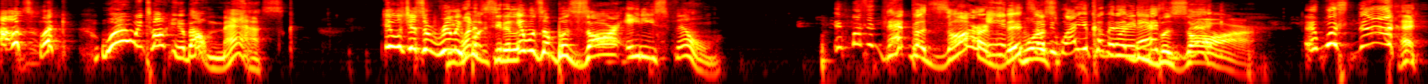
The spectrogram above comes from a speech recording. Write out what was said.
I was like, why are we talking about Mask? It was just a really, bu- to see the- it was a bizarre '80s film. It wasn't that bizarre, It Vince. was I mean, why are you coming at Pretty Mask's bizarre. neck? It was not.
